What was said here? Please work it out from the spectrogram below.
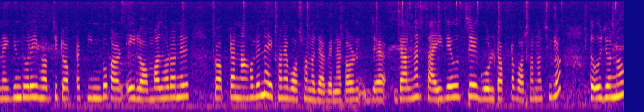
অনেক দিন ধরেই ভাবছি টবটা কিনবো। কারণ এই লম্বা ধরনের টপটা না হলে না এখানে বসানো যাবে না। কারণ জা- জানলার সাইজে হচ্ছে গোল টপটা বসানো ছিল। তো ওই জন্য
